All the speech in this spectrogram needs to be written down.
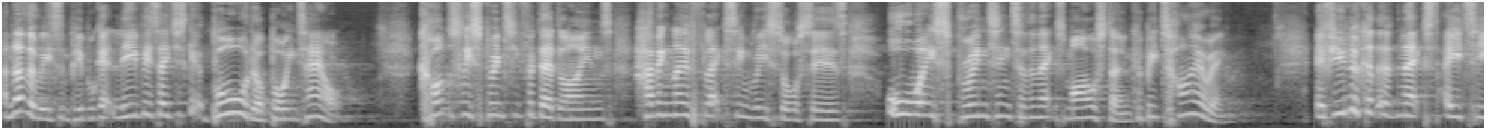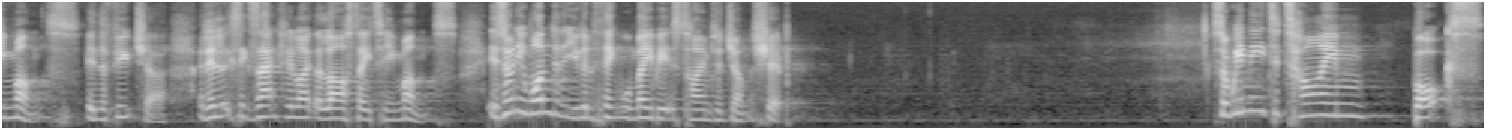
Another reason people get leave is they just get bored or burnt out. Constantly sprinting for deadlines, having no flexing resources, always sprinting to the next milestone can be tiring. If you look at the next 18 months in the future and it looks exactly like the last 18 months, is there any wonder that you're going to think, well, maybe it's time to jump ship? So we need to time box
